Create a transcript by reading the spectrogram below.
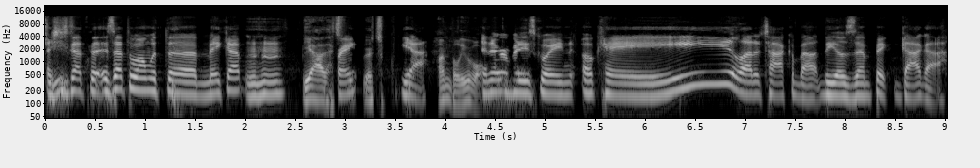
And she's got the. Is that the one with the makeup? Mm-hmm. Yeah, that's Right? That's Yeah. unbelievable. And everybody's going, okay. A lot of talk about the Ozempic Gaga.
